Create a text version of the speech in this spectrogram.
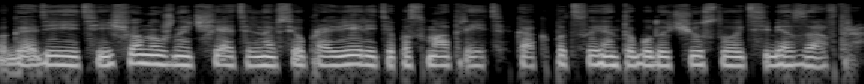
Погодите, еще нужно тщательно все проверить и посмотреть, как пациенты будут чувствовать себя завтра.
